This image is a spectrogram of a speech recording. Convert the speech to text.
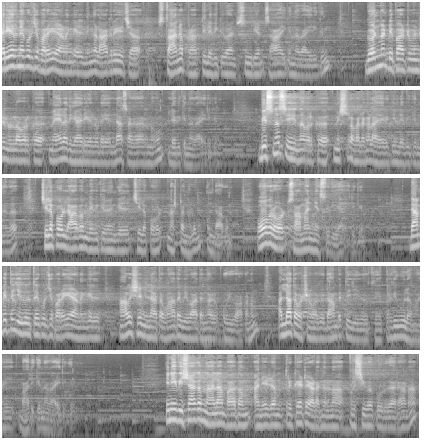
കരിയറിനെക്കുറിച്ച് പറയുകയാണെങ്കിൽ നിങ്ങൾ ആഗ്രഹിച്ച സ്ഥാനപ്രാപ്തി ലഭിക്കുവാൻ സൂര്യൻ സഹായിക്കുന്നതായിരിക്കും. ഗവൺമെന്റ് ഡിപ്പാർട്ട്മെന്റിലുള്ളവർക്ക് മേലധികാരികളുടെ എല്ലാ സഹകരണവും ലഭിക്കുന്നതായിരിക്കും. ബിസിനസ് ചെയ്യുന്നവർക്ക് മിശ്രഫലങ്ങളായിരിക്കും ലഭിക്കുന്നത്. ചിലപ്പോൾ ലാഭം ലഭിക്കുമെങ്കിൽ ചിലപ്പോൾ നഷ്ടങ്ങളും ഉണ്ടാകും. ഓവറോൾ സാമാന്യ സ്ഥിതിയായിരിക്കും ദാമ്പത്യ ജീവിതത്തെക്കുറിച്ച് പറയുകയാണെങ്കിൽ ആവശ്യമില്ലാത്ത വാദവിവാദങ്ങൾ ഒഴിവാക്കണം. അല്ലാത്ത പക്ഷം അത് ദാമ്പത്യ ജീവിതത്തെ പ്രതികൂലമായി ബാധിക്കുന്നതായിരിക്കും. ഇനി വിശാഖം നാലാം പാദം അനിഴം തൃക്കേട്ട അടങ്ങുന്ന വൃശ്ചിക കൂറുകാരാണ്.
